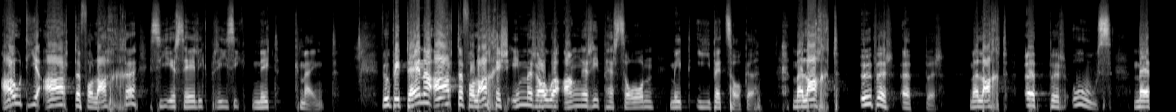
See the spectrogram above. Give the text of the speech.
All diese Arten von Lachen sind ihr Seligpreisung nicht gemeint. Weil bei diesen Arten von Lachen ist immer auch eine andere Person mit einbezogen. Man lacht über jemanden. Man lacht jemanden aus. Man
